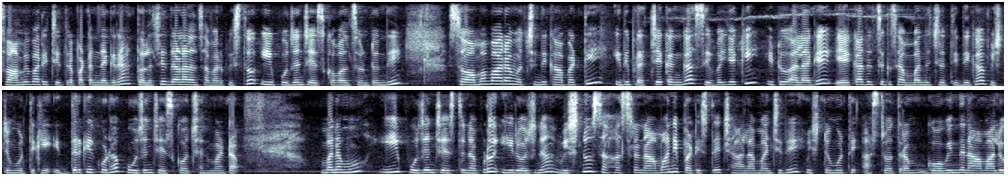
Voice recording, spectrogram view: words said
స్వామివారి చిత్రపటం దగ్గర తులసి దళాలను సమర్పిస్తూ ఈ పూజను చేసుకోవాల్సి ఉంటుంది. సోమవారం వచ్చింది కాబట్టి ఇది ప్రత్యేకంగా శివయ్యకి ఇటు అలాగే ఏకాదశికి సంబంధించిన తిథిగా విష్ణుమూర్తికి ఇద్దరికి కూడా పూజను చేసుకోవచ్చు అనమాట మనము ఈ పూజను చేస్తున్నప్పుడు ఈ రోజున విష్ణు సహస్రనామాన్ని పఠిస్తే చాలా మంచిది. విష్ణుమూర్తి అష్టోత్తరం గోవిందనామాలు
